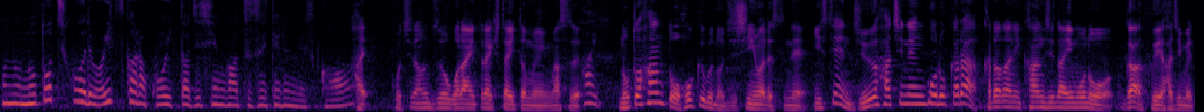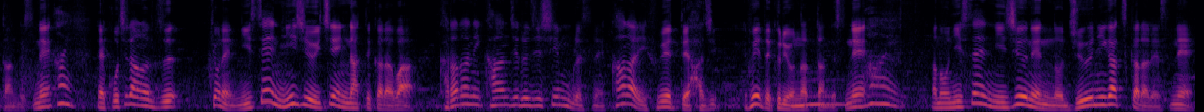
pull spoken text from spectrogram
あの能登地方ではいつからこういった地震が続いているんですか？はい、こちらの図をご覧いただきたいと思います。能、はい、登、半島北部の地震はですね、2018年頃から体に感じないものが増え始めたんですね。はい、でこちらの図、去年2021年になってからは体に感じる地震もですね、かなり増えてはじ増えてくるようになったんですね。はいあの2020年の12月からですね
